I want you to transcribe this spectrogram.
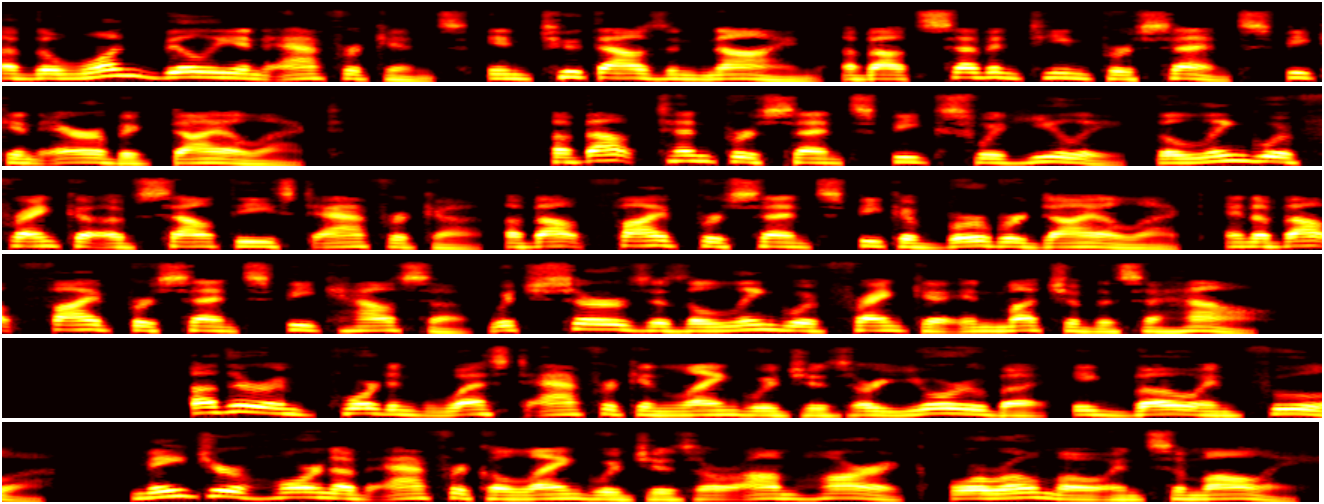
of the 1 billion Africans, in 2009, about 17% speak an Arabic dialect. About 10% speak Swahili, the lingua franca of Southeast Africa, about 5% speak a Berber dialect, and about 5% speak Hausa, which serves as a lingua franca in much of the Sahel. Other important West African languages are Yoruba, Igbo and Fula. Major Horn of Africa languages are Amharic, Oromo and Somali.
